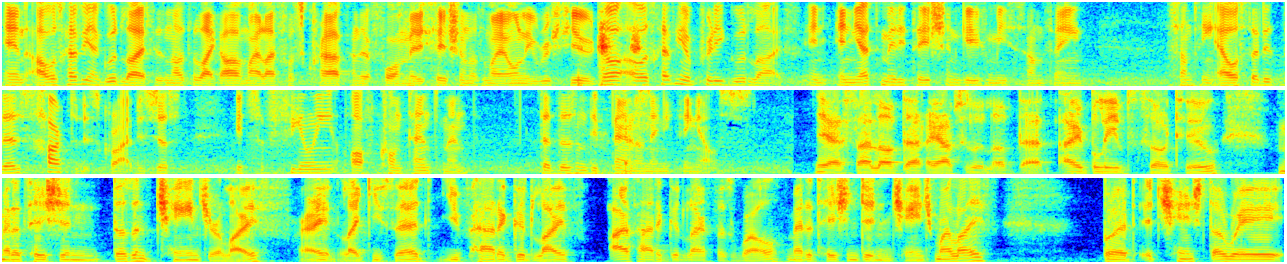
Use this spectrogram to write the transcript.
And I was having a good life. It's not like, oh, my life was crap and therefore meditation was my only refuge. No, I was having a pretty good life. And, and yet meditation gave me something something else that, it, that is hard to describe. It's just, it's a feeling of contentment that doesn't depend yes. on anything else. Yes, I love that. I absolutely love that. I believe so too. Meditation doesn't change your life, right? Like you said, you've had a good life. I've had a good life as well. Meditation didn't change my life, but it changed the way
